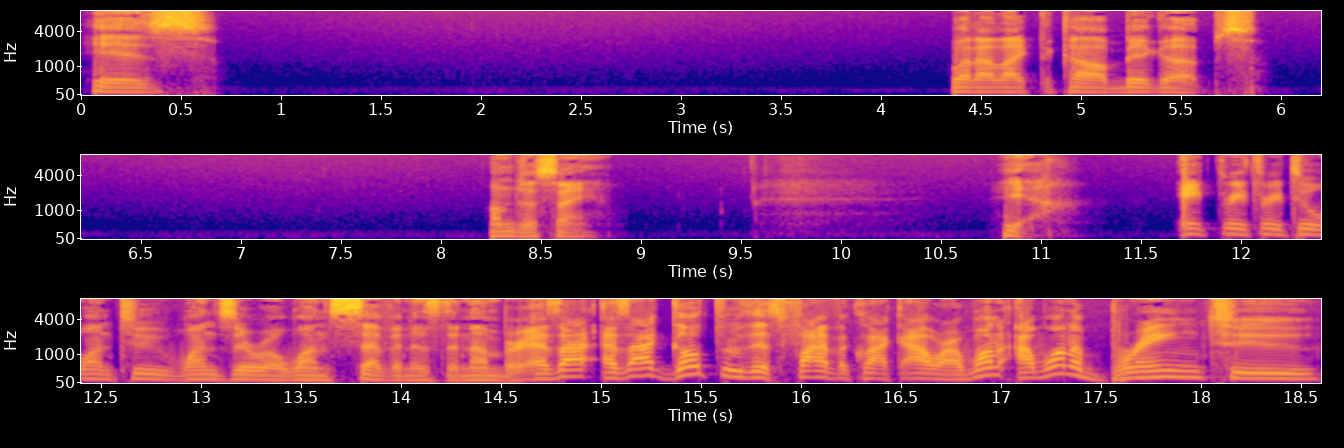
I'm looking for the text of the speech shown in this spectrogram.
his what I like to call big ups. I'm just saying. Yeah. 833-212-1017 is the number. As I as I go through this five o'clock hour, I want I want to bring to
